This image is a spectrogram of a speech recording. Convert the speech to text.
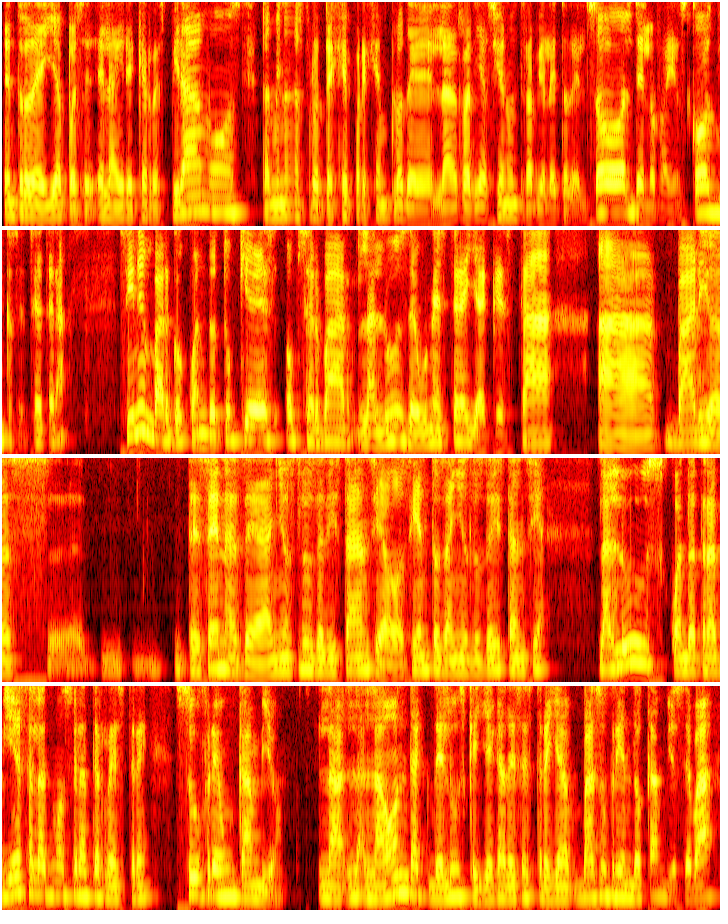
dentro de ella, pues, el aire que respiramos. También nos protege, por ejemplo, de la radiación ultravioleta del Sol, de los rayos cósmicos, etcétera. Sin embargo, cuando tú quieres observar la luz de una estrella que está a varios eh, decenas de años luz de distancia o cientos de años luz de distancia, la luz, cuando atraviesa la atmósfera terrestre, sufre un cambio. La, onda de luz que llega de esa estrella va sufriendo cambios, se va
